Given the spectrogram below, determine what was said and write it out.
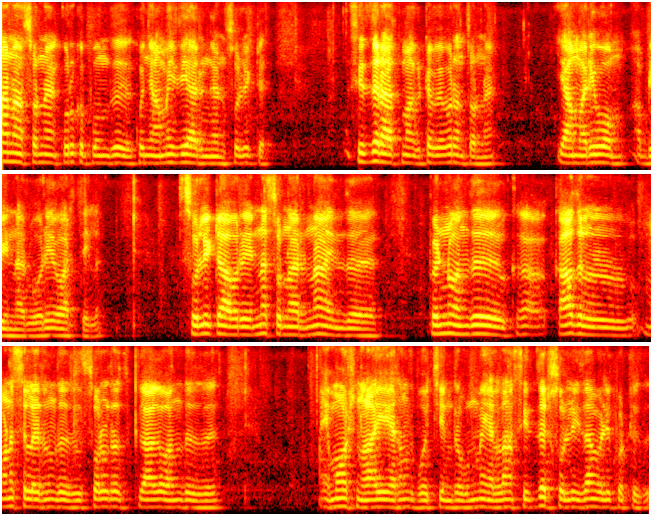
தான் நான் சொன்னேன் குறுக்க பூந்து கொஞ்சம் அமைதியாக இருங்கன்னு சொல்லிட்டு சித்தர் ஆத்மா கிட்ட விவரம் சொன்னேன். யாம் அறிவோம் அப்படின்னார் ஒரே வார்த்தையில். சொல்லிவிட்டு அவர் என்ன சொன்னார்னா இந்த பெண் வந்து கா காதல் மனசில் இருந்தது சொல்கிறதுக்காக வந்தது எமோஷ்னலாகி இறந்து போச்சுன்ற உண்மையெல்லாம் சித்தர் சொல்லி தான் வெளிப்பட்டுது.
